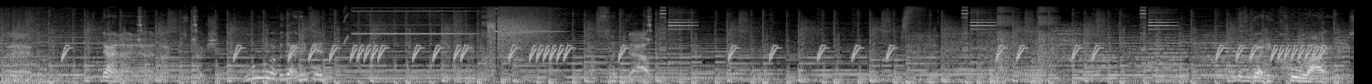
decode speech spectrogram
Um, no, no, no, not this potion. Ooh, have I got anything? I'll flip it out. I wonder if I've got any cool items.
